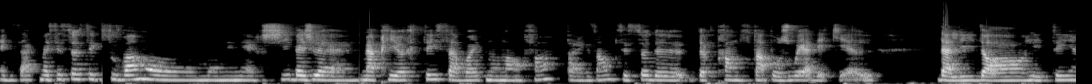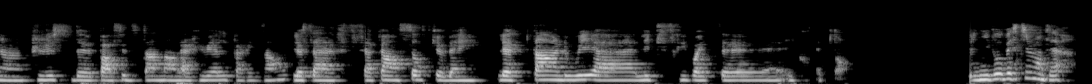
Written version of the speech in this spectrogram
exact. Mais c'est ça, c'est que souvent mon, mon énergie, ben je le, ma priorité, ça va être mon enfant, par exemple. C'est ça de, de prendre du temps pour jouer avec elle, d'aller dehors l'été, un plus de passer du temps dans la ruelle, par exemple. Là, ça, ça fait en sorte que ben le temps alloué à l'épicerie va être euh, écourté. Le niveau vestimentaire.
